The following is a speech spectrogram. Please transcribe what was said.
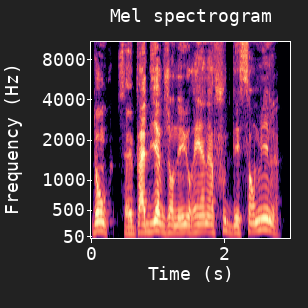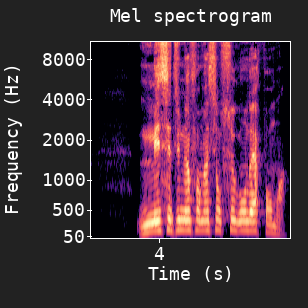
Donc, ça ne veut pas dire que j'en ai eu rien à foutre des 100 000, mais c'est une information secondaire pour moi.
